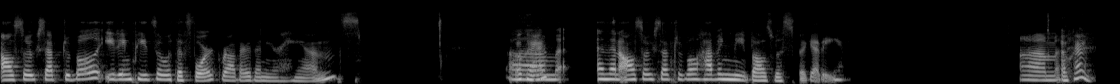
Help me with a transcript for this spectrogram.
also acceptable eating pizza with a fork rather than your hands. Okay. Um, and then also acceptable having meatballs with spaghetti. Um, Okay.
